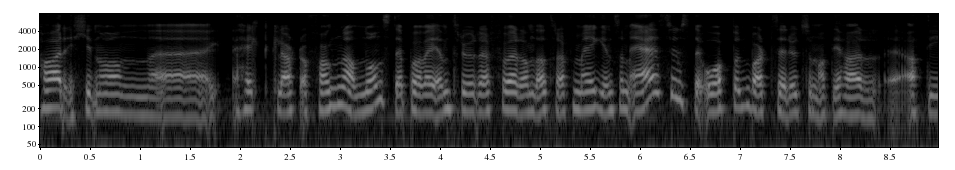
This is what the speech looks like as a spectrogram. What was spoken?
har ikke noen eh, helt klart å fange han noen sted på veien, tror jeg, før han da traff Megan, som jeg syns det åpenbart ser ut som at de, har, at de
